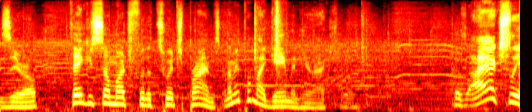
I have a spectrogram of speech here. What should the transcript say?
Zero. Thank you so much for the Twitch Primes. Let me put my game in here actually. Because I actually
